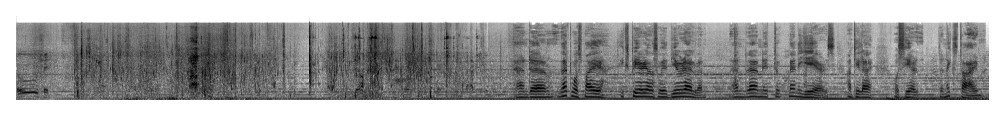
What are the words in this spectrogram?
Oh shit. And uh, that was my experience with Bjurälven. And then it took many years until I was here the next time.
